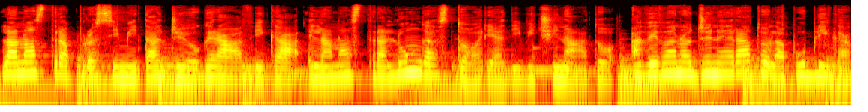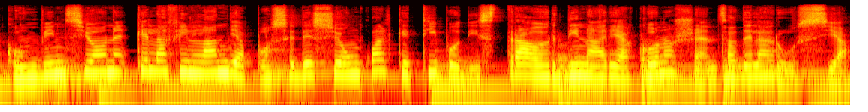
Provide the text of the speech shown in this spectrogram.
La nostra prossimità geografica e la nostra lunga storia di vicinato avevano generato la pubblica convinzione che la Finlandia possedesse un qualche tipo di straordinaria conoscenza della Russia.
